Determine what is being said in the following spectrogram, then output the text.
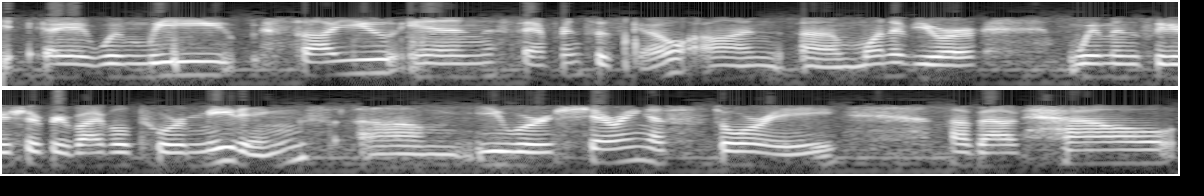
Uh, when we saw you in San Francisco on um, one of your Women's Leadership Revival Tour meetings, um, you were sharing a story about how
